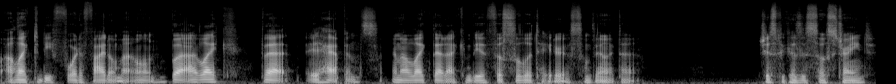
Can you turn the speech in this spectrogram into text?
I like to be fortified on my own. But I like that it happens, and I like that I can be a facilitator of something like that, just because it's so strange.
